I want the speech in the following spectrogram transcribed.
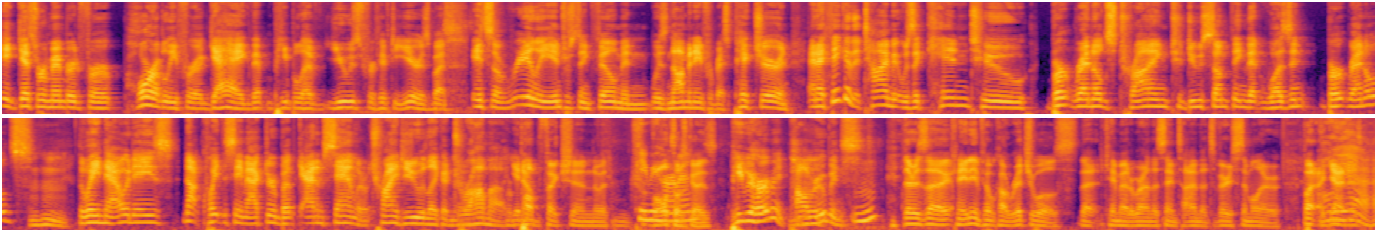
it gets remembered for horribly for a gag that people have used for 50 years. But it's a really interesting film and was nominated for Best Picture. And, and I think at the time it was akin to Burt Reynolds trying to do something that wasn't Burt Reynolds. Mm-hmm. The way nowadays, not quite the same actor, but Adam Sandler trying to do like a drama, you know. Pulp Fiction with Pee Wee both those Herman. guys. Pee Wee Herman, Paul Mm-hmm. Reubens. There's a Canadian film called Rituals that came out around the same time that's very similar. But again, yeah.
